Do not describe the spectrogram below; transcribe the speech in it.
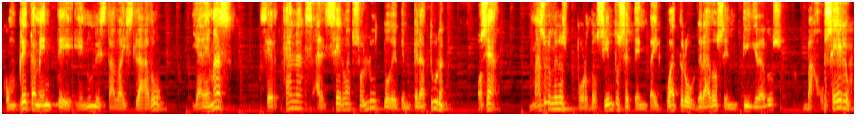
completamente en un estado aislado y además cercanas al cero absoluto de temperatura. O sea, más o menos por 274 grados centígrados bajo cero.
